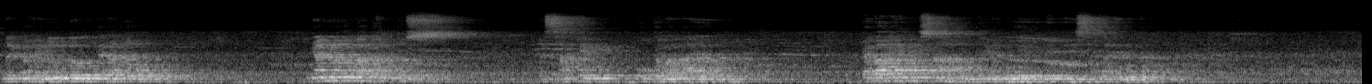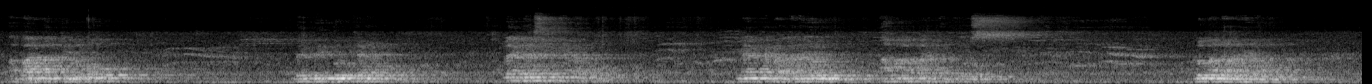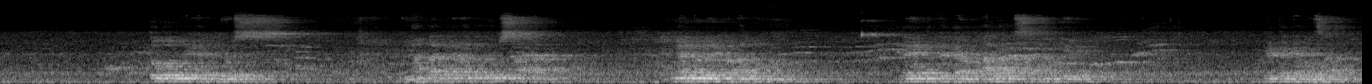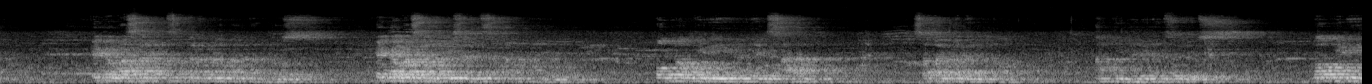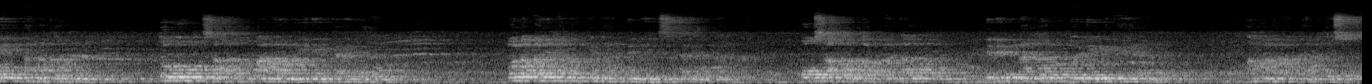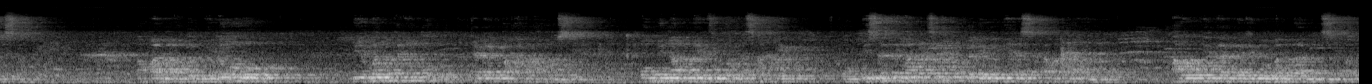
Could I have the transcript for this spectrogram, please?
Nagpahinulong ka nato nga mga mereka bertarung apa terus belum ada mereka terus dan kita dalam alam kekawasan kekawasan setelah kekawasan bisa Allah ini yang salah sebagai ang sarang sa Diyos. Mapili ang atong tungkol sa atong panamahingin kalimutan. Mula pa rin naman kita pinili sa kalimutan. O sa akong pagpanaw, pilit na ito pwedeng ikayan ang mga pagkatos sa isabi. Apan itong ginoo, niyaman ka nito, kaya pakatapos siya. O binabalik sa pagkasakit, o bisan lahat sa iyong galing sa kamatayan, ako kita galing mabagdan sa Ginoo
